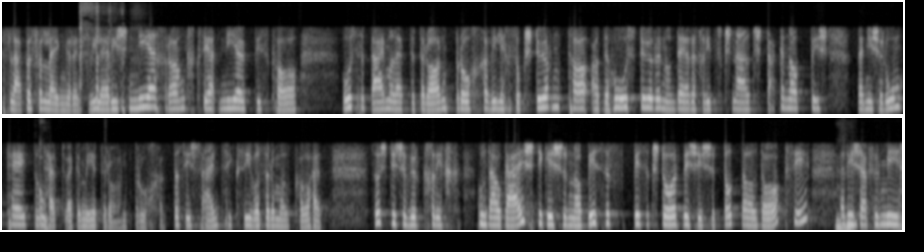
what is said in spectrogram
das Leben verlängert, weil er ist nie krank gewesen, hat nie etwas gehabt. Ausser einmal hat er den Arm gebrochen, weil ich so gestürmt habe an den Haustüren und er ein bisschen zu schnell die Stegen ab ist. Dann ist er umgekehrt und Oh. hat wegen mir den Arm gebrochen. Das ist das Einzige, was er einmal gehabt hat. Sonst ist er wirklich, und auch geistig ist er noch, bis er, bis er gestorben ist, ist er total da gewesen. Er ist auch für mich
